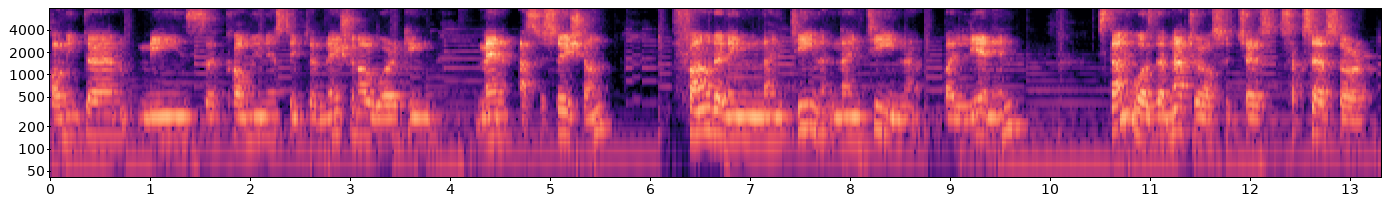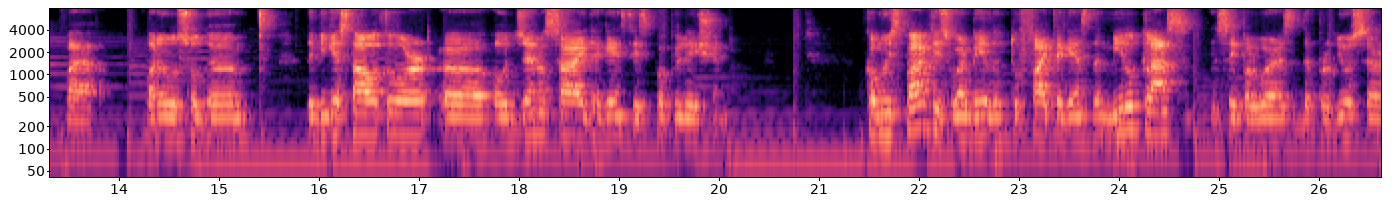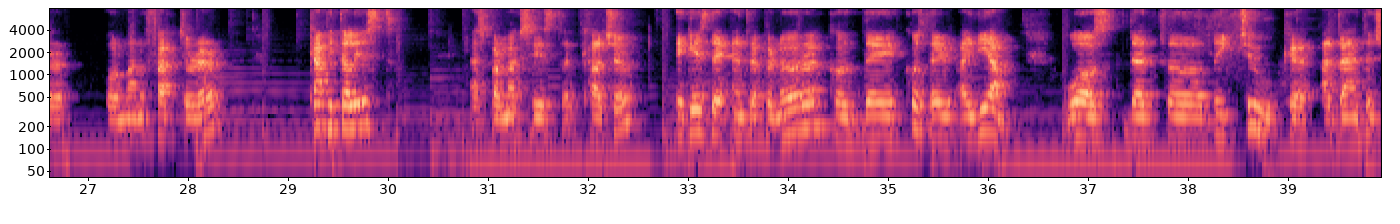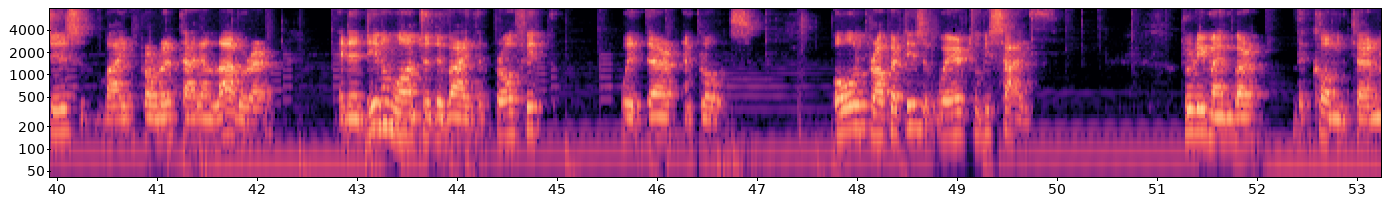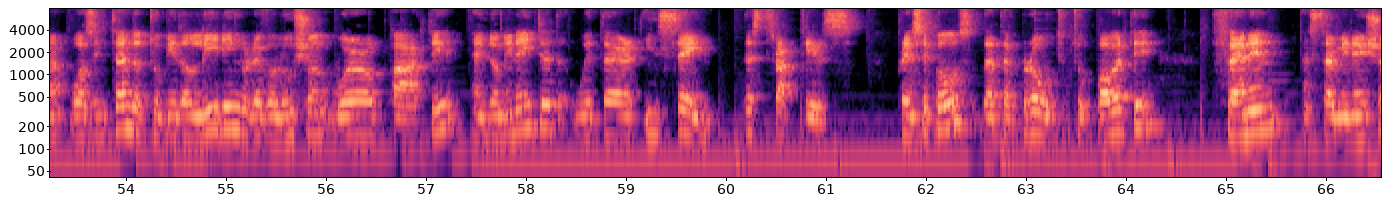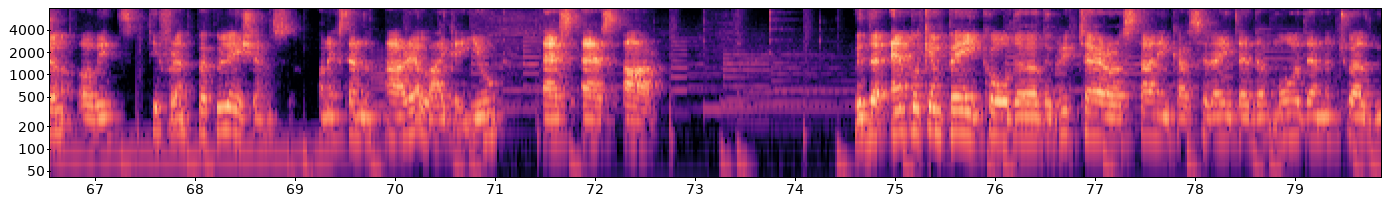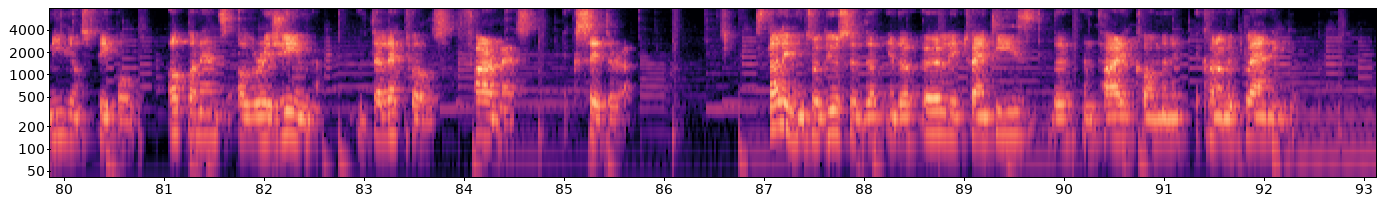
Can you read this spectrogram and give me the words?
Comintern means Communist International Working Men Association, founded in 1919 by Lenin. Stalin was the natural success, successor, but also the, the biggest author uh, of genocide against his population. Communist parties were built to fight against the middle class, in simple words, the producer or manufacturer, capitalist, as per Marxist culture, against the entrepreneur because their idea was that uh, they took advantages by proletarian laborer and they didn't want to divide the profit with their employees. All properties were to be seized. To remember, the Comintern was intended to be the leading revolution world party and dominated with their insane, destructive principles that have brought to poverty, famine, and extermination of its different populations on extended area like USSR. With the ample campaign called uh, the Great Terror, Stalin incarcerated more than 12 million people opponents of regime, intellectuals, farmers, etc. Stalin introduced in the early 20s the entire economic planning.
